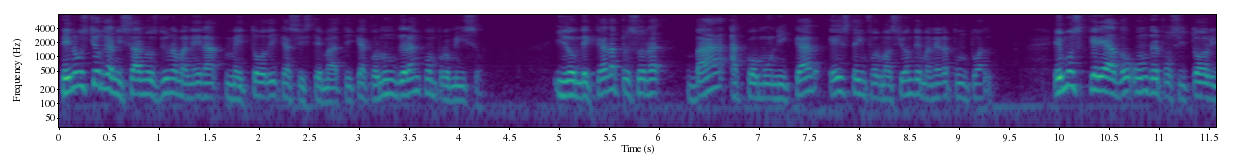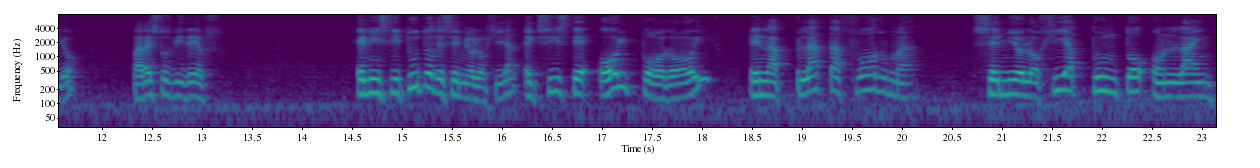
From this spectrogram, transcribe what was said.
tenemos que organizarnos de una manera metódica, sistemática, con un gran compromiso y donde cada persona va a comunicar esta información de manera puntual. Hemos creado un repositorio para estos videos. El Instituto de Semiología existe hoy por hoy en la plataforma semiología.online.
